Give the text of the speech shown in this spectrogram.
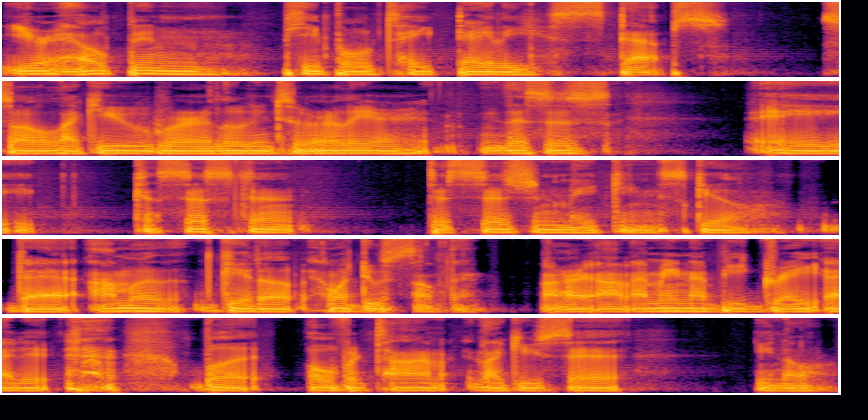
you're helping people take daily steps. So, like you were alluding to earlier, this is a consistent decision making skill that I'm gonna get up, I'm gonna do something. All right, I, I may not be great at it, but over time, like you said, you know,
